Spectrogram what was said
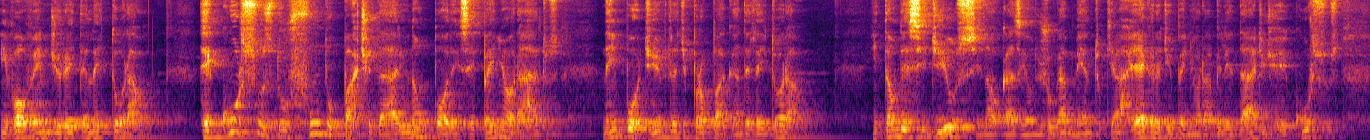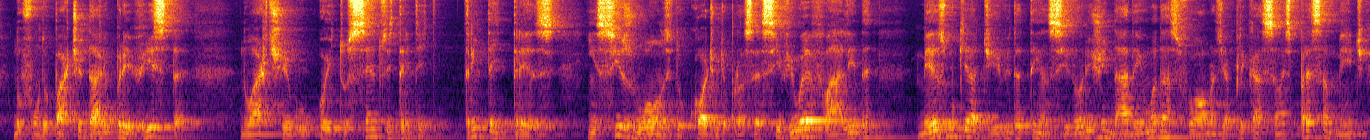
envolvendo direito eleitoral. Recursos do fundo partidário não podem ser penhorados nem por dívida de propaganda eleitoral. Então decidiu-se, na ocasião do julgamento, que a regra de penhorabilidade de recursos no fundo partidário prevista no artigo 833, inciso 11 do Código de Processo Civil é válida, mesmo que a dívida tenha sido originada em uma das formas de aplicação expressamente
